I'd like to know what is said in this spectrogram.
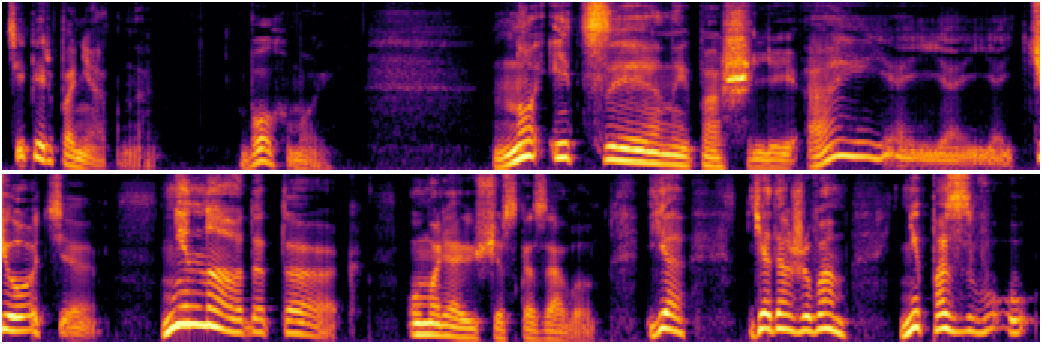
Теперь понятно. Бог мой. Но и цены пошли. Ай-яй-яй-яй. Тетя... «Не надо так!» — умоляюще сказал он. «Я... я даже вам не позволю...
